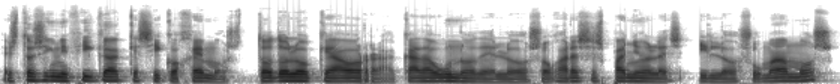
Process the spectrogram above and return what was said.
Esto significa que si cogemos todo lo que ahorra cada uno de los hogares españoles y lo sumamos,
